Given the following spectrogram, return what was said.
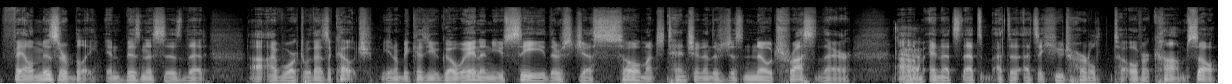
fail miserably in businesses that. Uh, I've worked with as a coach, you know, because you go in and you see there's just so much tension and there's just no trust there, um, yeah. and that's that's that's a, that's a huge hurdle to overcome. So,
